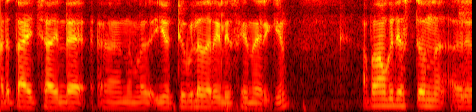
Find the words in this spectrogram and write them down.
അടുത്ത ആഴ്ച അതിന്റെ നമ്മൾ യൂട്യൂബിൽ അത് റിലീസ് ചെയ്യുന്നതായിരിക്കും. അപ്പോൾ നമുക്ക് ജസ്റ്റ് ഒന്ന് ഒരു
